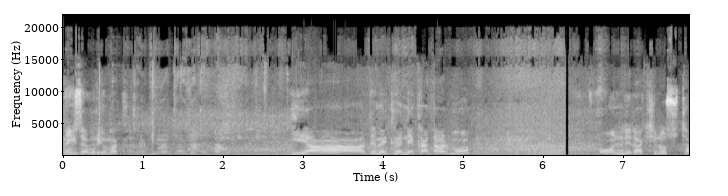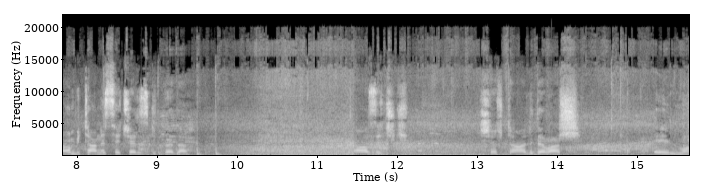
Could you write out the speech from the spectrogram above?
Ne güzel vuruyorum bak. Ya demek ki ne kadar bu? 10 lira kilosu. Tam bir tane seçeriz gitmeden. Tazecik. Şeftali de var. Elma.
